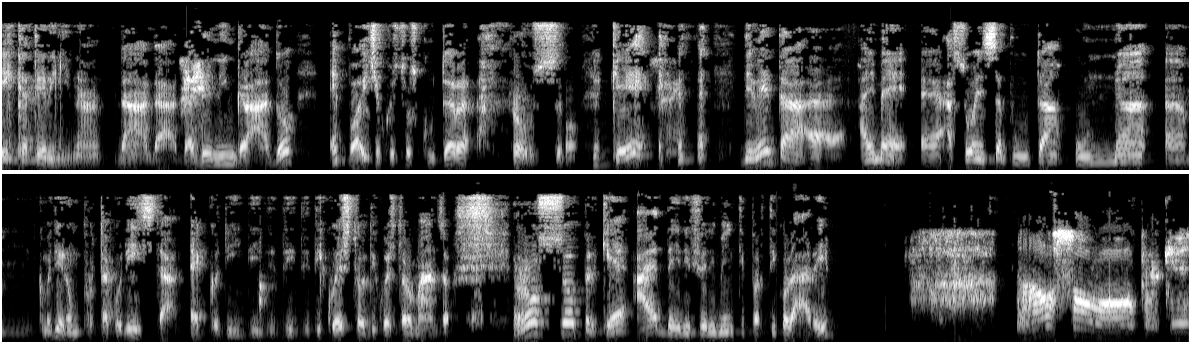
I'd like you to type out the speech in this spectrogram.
Ekaterina da, da, da, Leningrado e poi c'è questo scooter rosso che diventa, eh, ahimè, eh, a sua insaputa un, um, come dire, un protagonista ecco, di, di, di, questo, di questo romanzo. Rosso perché ha dei riferimenti particolari? Rosso perché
